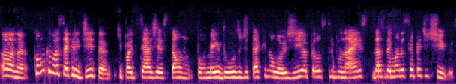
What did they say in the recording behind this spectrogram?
Ana, como que você acredita que pode ser a gestão por meio do uso de tecnologia pelos tribunais das demandas repetitivas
